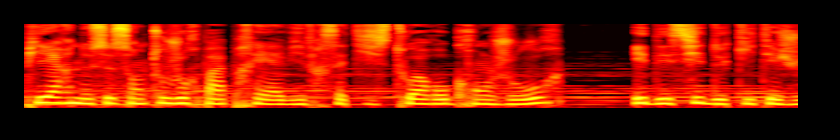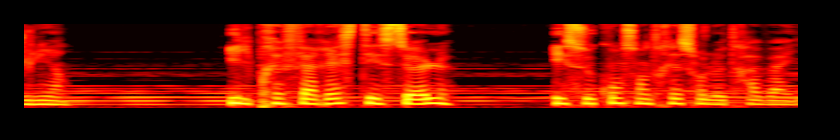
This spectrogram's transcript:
Pierre ne se sent toujours pas prêt à vivre cette histoire au grand jour et décide de quitter Julien. Il préfère rester seul et se concentrer sur le travail.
